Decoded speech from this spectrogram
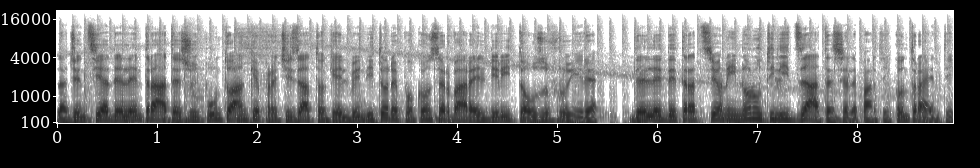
L'Agenzia delle Entrate sul punto ha anche precisato che il venditore può conservare il diritto a usufruire delle detrazioni non utilizzate se le parti contraenti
